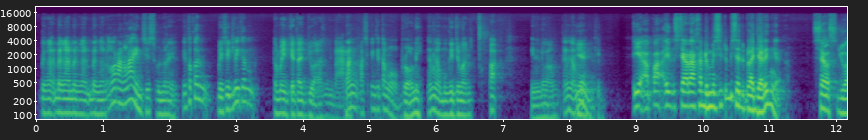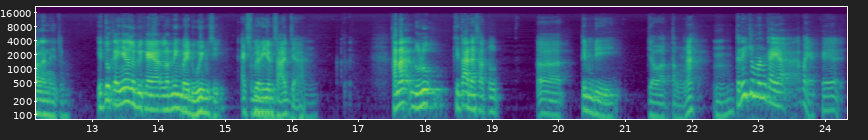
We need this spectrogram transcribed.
dengan dengan dengan dengan orang lain sih sebenarnya. Itu kan basically kan namanya kita jual barang pasti kan kita ngobrol nih kan nggak mungkin cuman pak ini doang kan nggak Iya. mungkin. Iya apa secara akademis itu bisa dipelajarin nggak? Sales jualan itu? itu kayaknya lebih kayak learning by doing sih experience aja. Karena dulu kita ada satu eh, tim di Jawa Tengah. Hmm. tadi cuman kayak apa ya kayak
